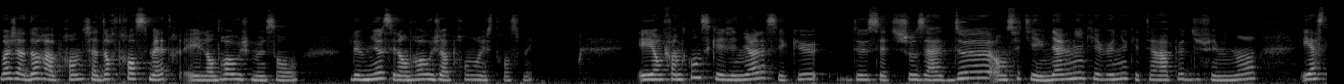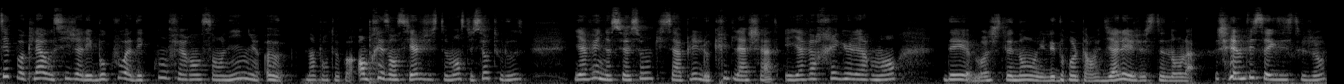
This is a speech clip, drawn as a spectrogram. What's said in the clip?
Moi, j'adore apprendre, j'adore transmettre. Et l'endroit où je me sens le mieux, c'est l'endroit où j'apprends et je transmets. Et en fin de compte, ce qui est génial, c'est que de cette chose à deux, ensuite, il y a une amie qui est venue, qui est thérapeute du féminin, et à cette époque-là aussi, j'allais beaucoup à des conférences en ligne, euh, n'importe quoi, en présentiel justement, c'était sur Toulouse. Il y avait une association qui s'appelait Le Cri de la Chatte, et il y avait régulièrement des. Bon, juste le nom, il est drôle, t'as envie d'y aller, juste ce nom-là. J'ai même plus ça existe toujours.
